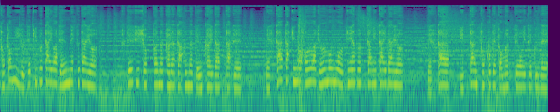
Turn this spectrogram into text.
外にいる敵部隊は全滅だよ。ステージ初っ端からタフな展開だったぜ。ベスターたちの方は縄文を打ち破ったみたいだよ。ベスター、一旦そこで止まっておいてくれ。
